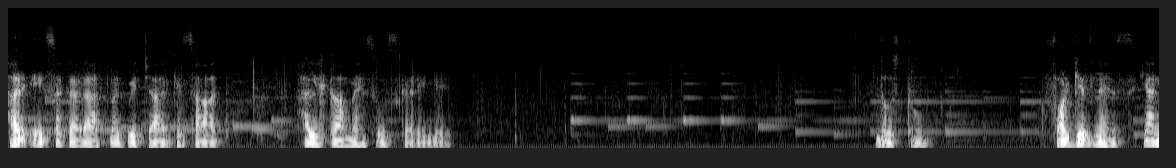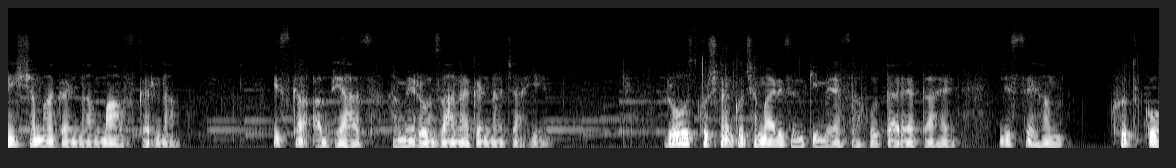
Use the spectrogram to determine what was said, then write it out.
हर एक सकारात्मक विचार के साथ हल्का महसूस करेंगे दोस्तों फॉरगिवनेस यानी क्षमा करना, माफ़ करना, इसका अभ्यास हमें रोज़ाना करना चाहिए। रोज़ कुछ ना कुछ हमारी ज़िंदगी में ऐसा होता रहता है, जिससे हम खुद को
